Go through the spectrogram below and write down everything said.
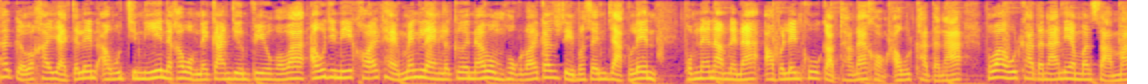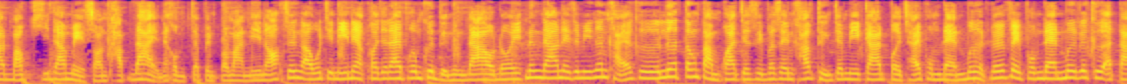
ถ้าเกิดว่าใครอยากจะเล่นอาวุธชิ้นนี้นะครับผมในการยืนฟิลเพราะว่าอาวุธชิ้นนี้คอแอคแท็กแม่งแรงเหลือเกินนะผม694เปอร์เซ็นต์อยากเล่น ผมแนะนำเลยนะ เอาไปเล่นคู่กับทางด้านของอาวุธคาตนะ เพราะว่าอาวุธคาตนะเนี่ยมันสามารถบัฟคีดาเมจซ้อนทับได้นะครับจะเป็นประมาณนี้เนาะซึ่งอาวุธชิ้นนี้เนี่ยก็จะได้เพิ่มขึ้นถึง 1 ดาว โดย 1 ดาวเนี่ยจะมีเงื่อนไขก็คือเลือดต้องต่ำกว่า 70%ครับถึงจะมีการเปิดใช้พรมแดนมืด โดยเอฟเฟกต์พรมแดนมืดก็คืออัตรา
